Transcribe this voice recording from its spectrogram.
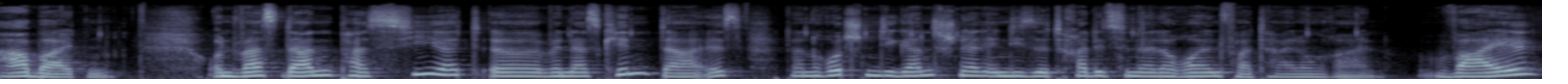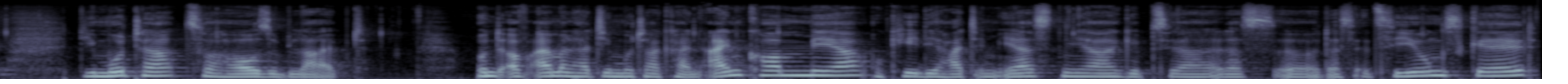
arbeiten. Und was dann passiert, äh, wenn das Kind da ist, dann rutschen die ganz schnell in diese traditionelle Rollenverteilung rein, weil die Mutter zu Hause bleibt. Und auf einmal hat die Mutter kein Einkommen mehr. Okay, die hat im ersten Jahr, gibt es ja das, äh, das Erziehungsgeld,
